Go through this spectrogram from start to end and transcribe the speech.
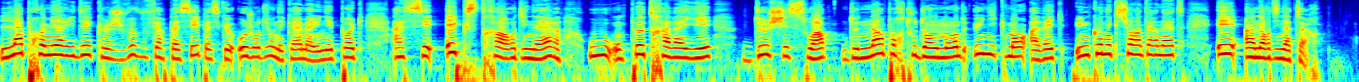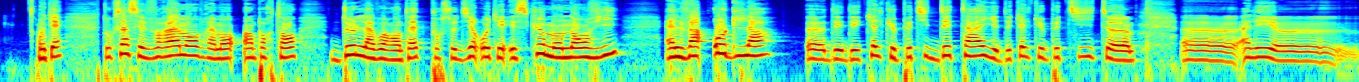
la première idée que je veux vous faire passer parce qu'aujourd'hui on est quand même à une époque assez extraordinaire où on peut travailler de chez soi, de n'importe où dans le monde uniquement avec une connexion internet et un ordinateur. Ok? Donc ça c'est vraiment vraiment important de l'avoir en tête pour se dire ok est-ce que mon envie elle va au-delà euh, des, quelques petits détails, de quelques petites euh, euh, allez, euh,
